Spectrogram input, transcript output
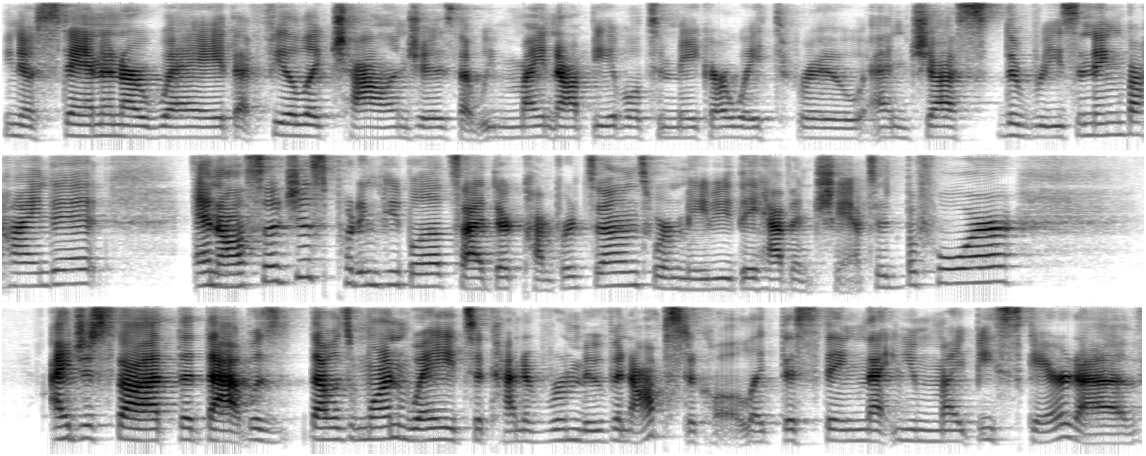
you know, stand in our way, that feel like challenges that we might not be able to make our way through, and just the reasoning behind it. And also just putting people outside their comfort zones where maybe they haven't chanted before. I just thought that that was that was one way to kind of remove an obstacle, like this thing that you might be scared of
